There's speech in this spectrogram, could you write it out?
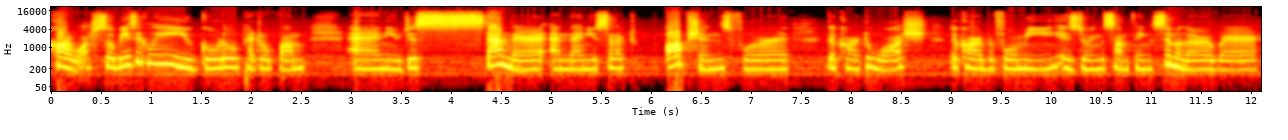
car wash. So basically you go to a petrol pump and you just stand there and then you select options for the car to wash. The car before me is doing something similar where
